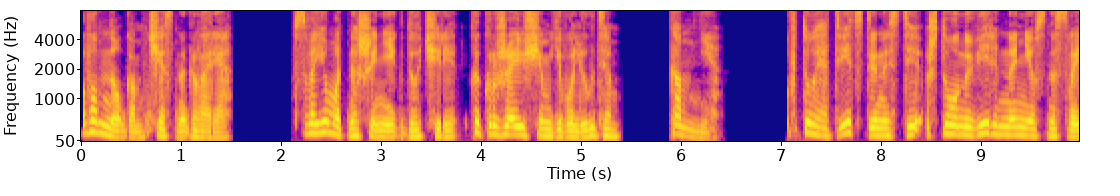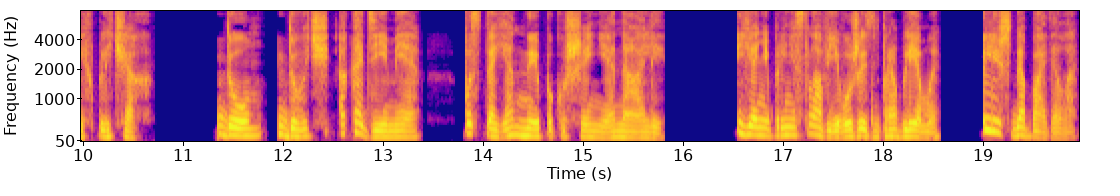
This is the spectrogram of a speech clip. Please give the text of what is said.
Во многом, честно говоря. В своем отношении к дочери, к окружающим его людям, ко мне. В той ответственности, что он уверенно нес на своих плечах. Дом, дочь, академия, постоянные покушения на Али. Я не принесла в его жизнь проблемы, лишь добавила.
